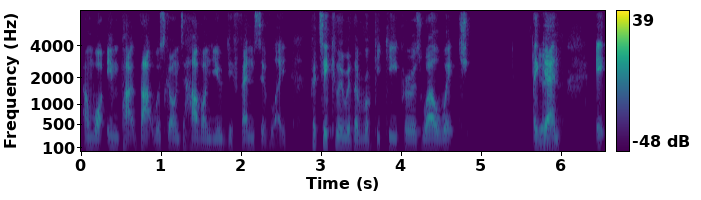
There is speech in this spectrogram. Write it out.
and what impact that was going to have on you defensively, particularly with a rookie keeper as well, which again, yeah it,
